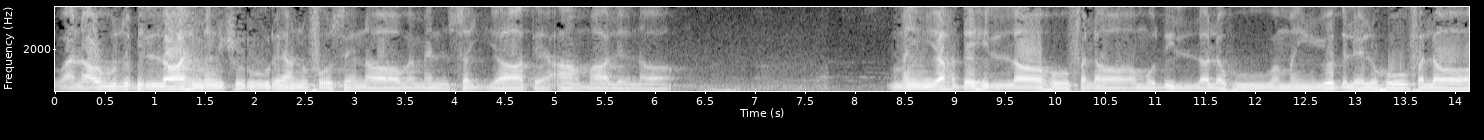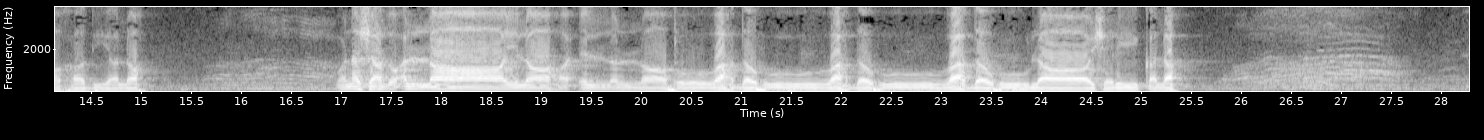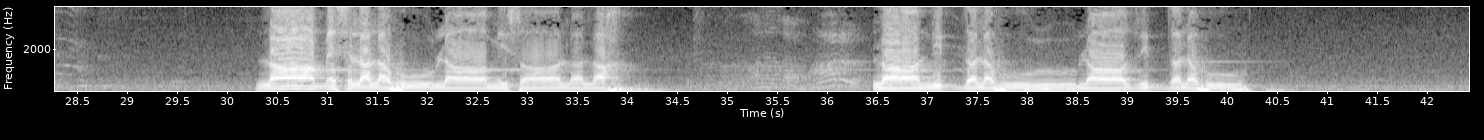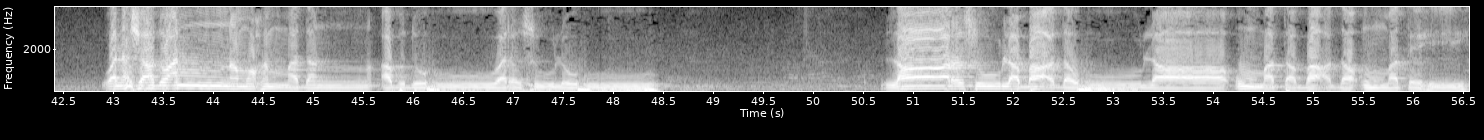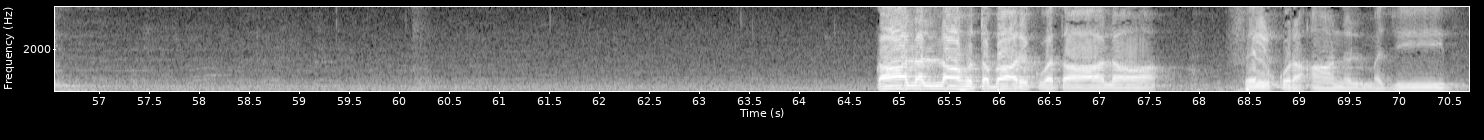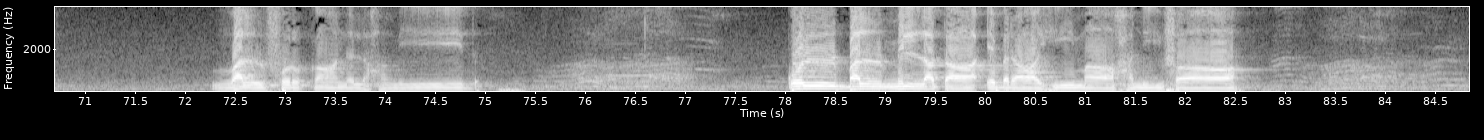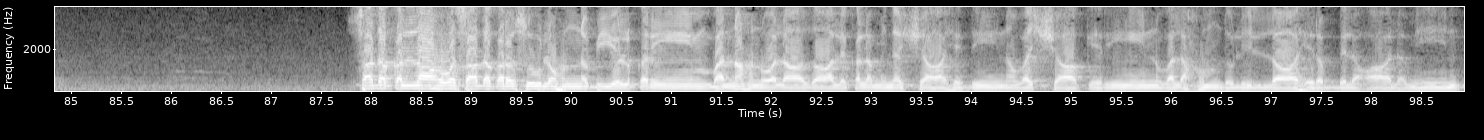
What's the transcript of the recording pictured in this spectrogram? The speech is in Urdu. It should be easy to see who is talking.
Speaker 1: ونعوذ بالله من شرور أنفسنا ومن سيئات أعمالنا من يهده الله فلا مضل له ومن يضلله فلا هادي له. ونشهد أن لا إله إلا الله وحده وحده وحده لا شريك له. لا مثل له، لا مثال له. لا ند له، لا زد له. ونشهد أن محمدا عبده ورسوله. لا رسول بعده، لا أمة بعد أمته. قال اللہ تبارک و تعالی في القرآن المجید والفرقان الحمید کل بل ملتا ابراہیم حنیفہ صدق اللہ و صدق رسول النبی الکریم و نحن ولا ذالک لمن الشاہدین والشاکرین والحمد للہ رب العالمین.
